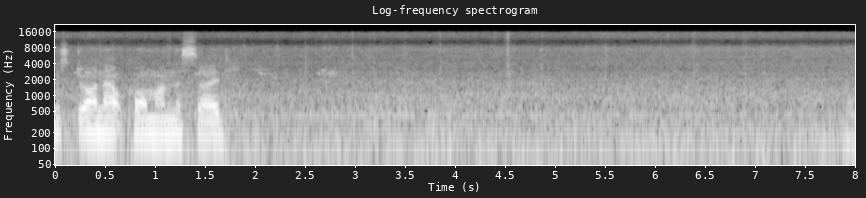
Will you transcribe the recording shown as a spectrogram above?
Just drawn out comb on this side. Oh.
